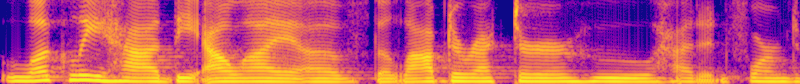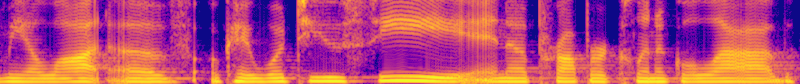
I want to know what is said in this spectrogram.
luckily had the ally of the lab director who had informed me a lot of okay what do you see in a proper clinical lab?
